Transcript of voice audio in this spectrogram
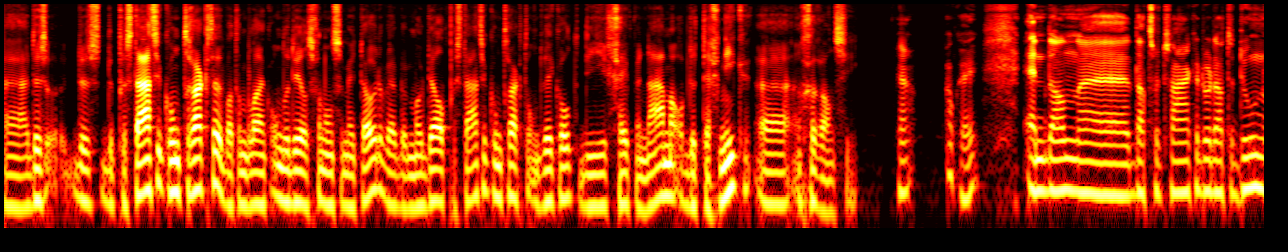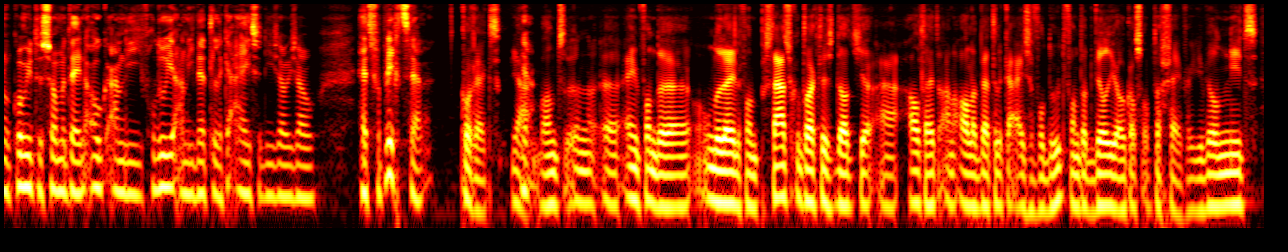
Uh, dus, dus de prestatiecontracten, wat een belangrijk onderdeel is van onze methode. We hebben model prestatiecontracten ontwikkeld. Die geeft met name op de techniek uh, een garantie. Ja, Oké, en dan uh, dat soort zaken, door dat te doen, kom je dus zo meteen ook aan die, voldoe je aan die wettelijke eisen die sowieso het verplicht stellen. Correct, ja. Want een, uh, een van de onderdelen van het prestatiecontract is dat je uh, altijd aan alle wettelijke eisen voldoet. Want dat wil je ook als opdrachtgever. Je wil niet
